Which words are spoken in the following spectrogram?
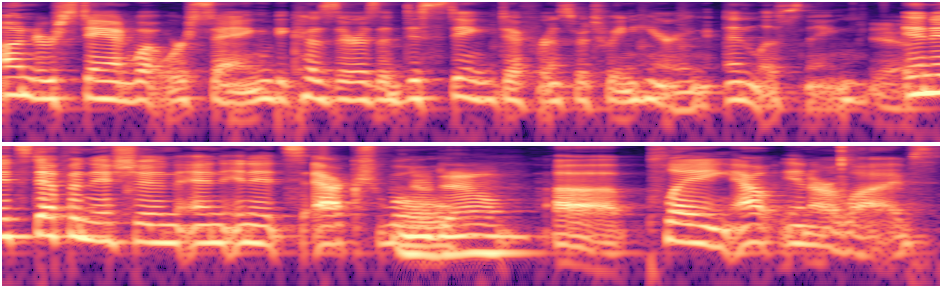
understand what we're saying because there is a distinct difference between hearing and listening Yeah. in its definition and in its actual No uh, playing out in our lives.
